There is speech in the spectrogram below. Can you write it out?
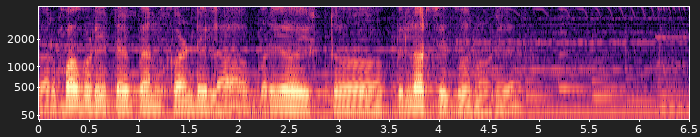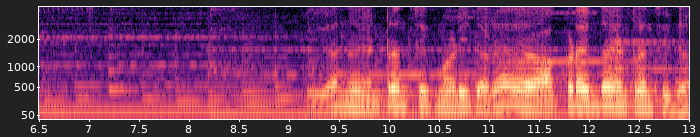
ಗರ್ಭಗುಡಿ ಟೈಪ್ ಏನು ಕಂಡಿಲ್ಲ. ಬರೀ ಇಷ್ಟು ಪಿಲ್ಲರ್ಸ್ ಇದ್ವು ನೋಡಿ. ಏನು ಎಂಟ್ರೆನ್ಸಿಗೆ ಮಾಡಿದ್ದಾರೆ ಆ ಕಡೆಯಿಂದ ಎಂಟ್ರೆನ್ಸ್ ಇದೆ.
